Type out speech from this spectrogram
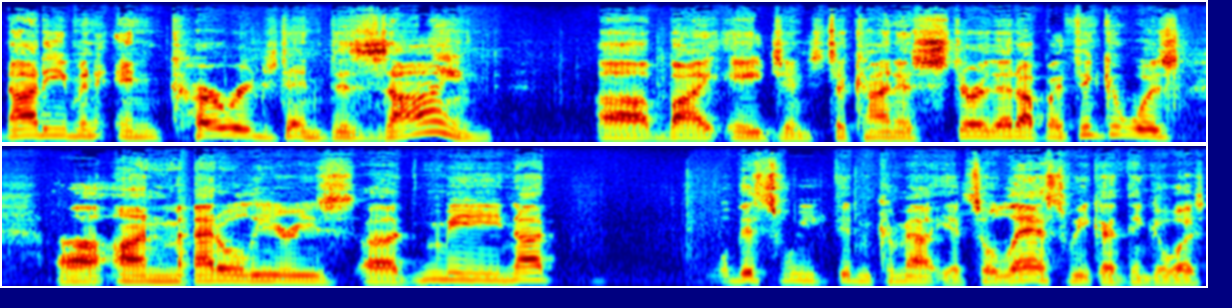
not even encouraged and designed uh, by agents to kind of stir that up. I think it was uh, on Matt O'Leary's, uh, maybe not well, this week didn't come out yet. So last week, I think it was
